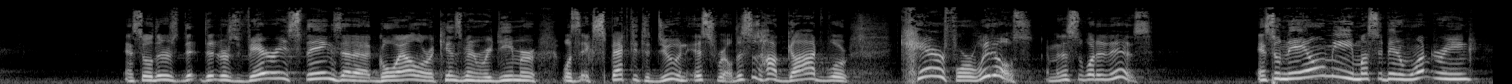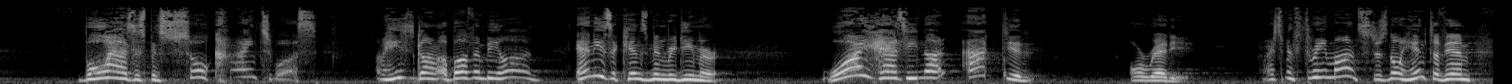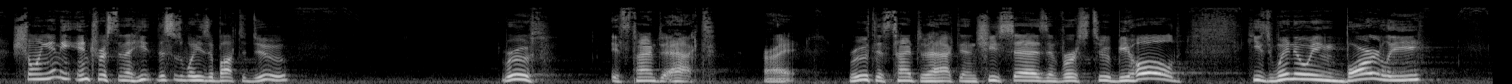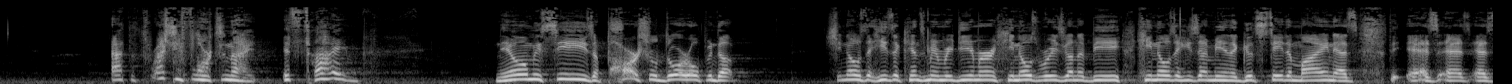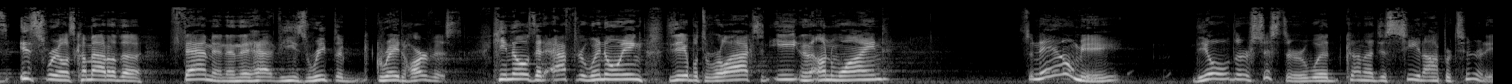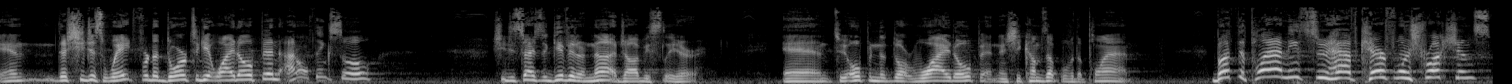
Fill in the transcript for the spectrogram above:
And so there's, there's various things that a Goel or a kinsman redeemer was expected to do in Israel. This is how God will care for widows. I mean, this is what it is. And so Naomi must have been wondering, Boaz has been so kind to us. I mean, he's gone above and beyond. And he's a kinsman redeemer. Why has he not acted already? It's been three months. There's no hint of him showing any interest in that he, this is what he's about to do. Ruth, it's time to act. All right. Ruth, it's time to act. And she says in verse 2 Behold, he's winnowing barley at the threshing floor tonight. It's time. Naomi sees a partial door opened up. She knows that he's a kinsman redeemer. He knows where he's going to be. He knows that he's going to be in a good state of mind as, as, as, as Israel has come out of the famine and they have, he's reaped a great harvest. He knows that after winnowing, he's able to relax and eat and unwind. So Naomi, the older sister, would kind of just see an opportunity. And does she just wait for the door to get wide open? I don't think so. She decides to give it a nudge, obviously, here, and to open the door wide open. And she comes up with a plan. But the plan needs to have careful instructions.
